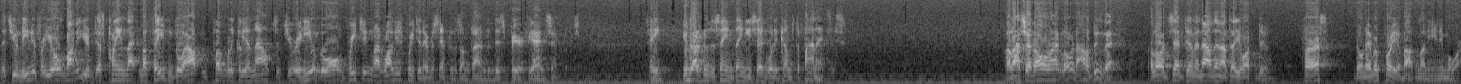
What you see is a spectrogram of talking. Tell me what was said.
that you needed for your own body, you'd just claim that by faith and go out and publicly announce that you're healed and go on preaching. Right while you're preaching, every symptom sometimes would disappear if you had symptoms. See? You've got to do the same thing he said when it comes to finances. Well, I said, all right, Lord, I'll do that. The Lord said to me, now then I'll tell you what to do. First, don't ever pray about money anymore.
